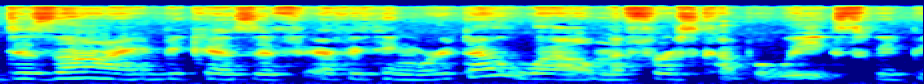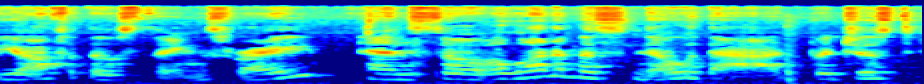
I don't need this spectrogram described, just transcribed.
design because if everything worked out well in the first couple weeks, we'd be off of those things, right? And so a lot of us know that, but just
